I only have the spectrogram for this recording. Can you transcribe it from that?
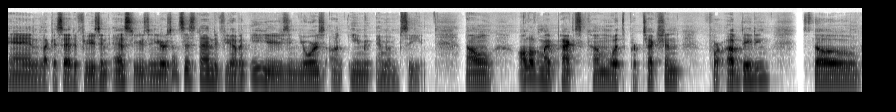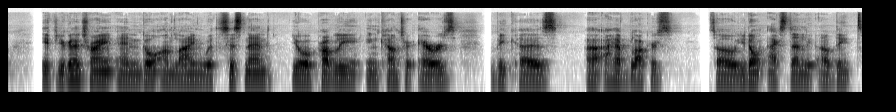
And like I said, if you're using S, you're using yours on SysNAND. If you have an E, you're using yours on EmuMMC. Now, all of my packs come with protection for updating. So if you're going to try and go online with SysNAND, you will probably encounter errors because uh, I have blockers, so you don't accidentally update.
